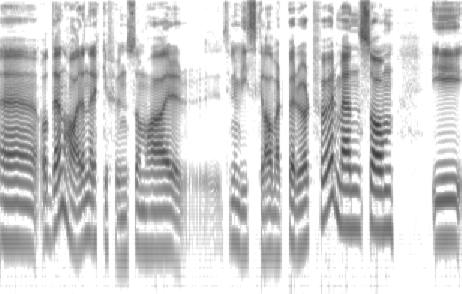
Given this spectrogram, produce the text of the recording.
Uh, og den har en rekke funn som har til en viss grad vært berørt før, men som i,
